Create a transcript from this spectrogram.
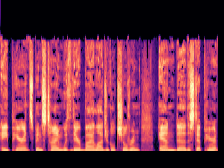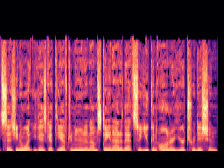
a parent spends time with their biological children and uh, the step parent says, you know what, you guys got the afternoon and I'm staying out of that so you can honor your tradition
